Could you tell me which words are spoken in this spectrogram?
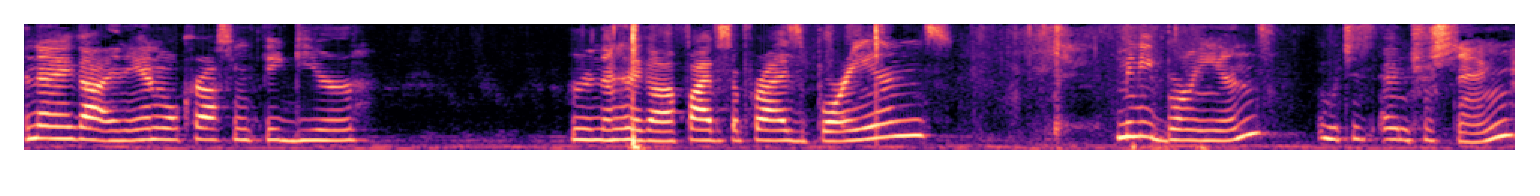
And then I got an Animal Crossing figure. And then I got five surprise brands. Mini brands, which is interesting.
